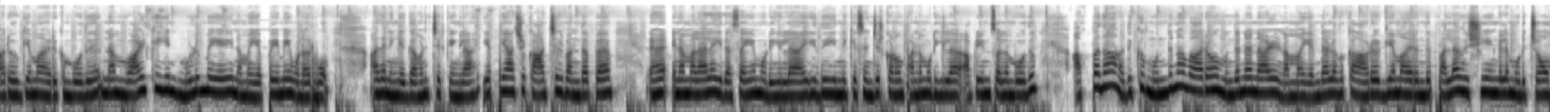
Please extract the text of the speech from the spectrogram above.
ஆரோக்கியமாக இருக்கும்போது நம் வாழ்க்கையின் முழுமையை நம்ம எப்பயுமே உணர்வோம். அதை நீங்கள் கவனிச்சிருக்கீங்களா? எப்பயாச்சும் காய்ச்சல் வந்தப்போ நம்மளால் இதை செய்ய முடியல இது இன்றைக்கி செஞ்சுருக்கணும் பண்ண முடியல அப்படின்னு சொல்லும்போது அப்போ தான் அதுக்கு முந்தின வாரம் முந்தின நாள் நம்ம எந்த அளவுக்கு ஆரோக்கியமாக இருந்து பல விஷயங்களை முடித்தோம்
